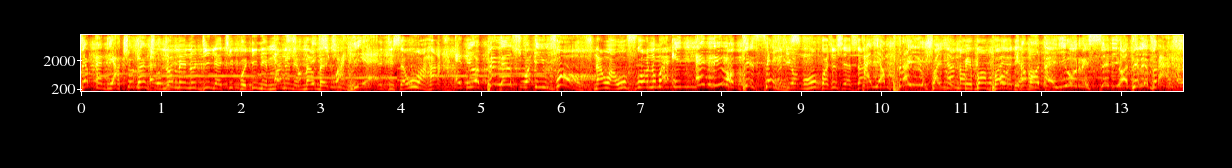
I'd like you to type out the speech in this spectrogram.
them and their children, children. ɛnome no di n'akyi kɔdi ne mma ne ne mma And so if you are here- nti sɛ wowɔ ha and your parents were involved na wawofoɔ no ma in any of these things, ɔmo ho kɔhyehyɛ saa I am praying for you. Ɛna na mebɔ mpaeɛ Oh, come on, and you receive your deliverance.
